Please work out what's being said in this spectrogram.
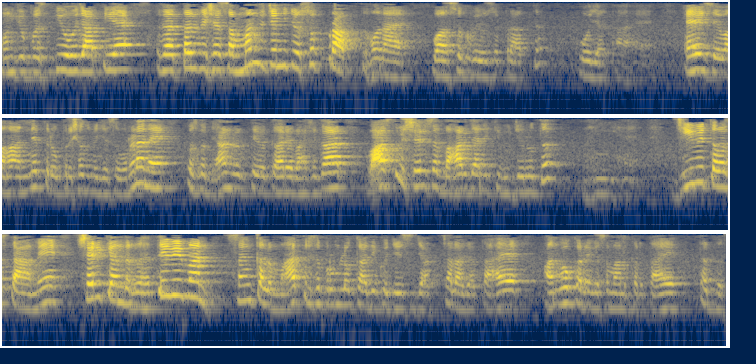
उनकी उपस्थिति हो जाती है। तद विषय संबंध जन्य जो सुख प्राप्त होना है वह सुख भी उसे प्राप्त हो जाता है। ऐसे वहाँ अन्यत्र उपनिषद में जैसे वर्णन है उसको ध्यान रखते हुए कार्य भाषाकार वास्तविक शरीर से बाहर जाने की भी ज़रूरत नहीं है। जीवित अवस्था में शरीर के अंदर रहते हुए मन संकल्प मात्र से ब्रह्मलोक आदि को जैसे जा, चला जाता है अनुभव करने का समान करता है तद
